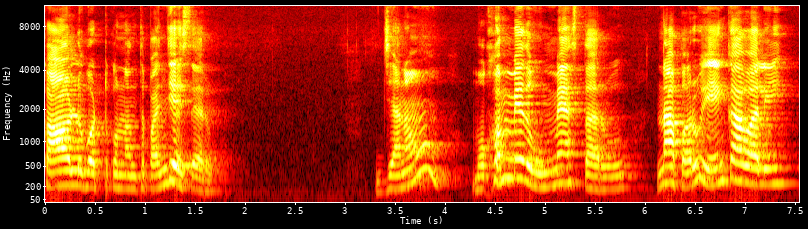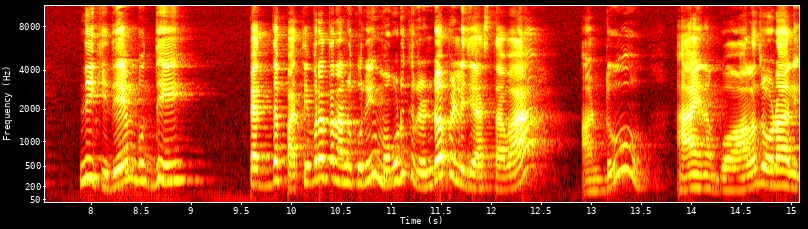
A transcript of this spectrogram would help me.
కాళ్ళు పట్టుకున్నంత పని చేశారు. జనం ముఖం మీద ఉమ్మేస్తారు. నా పరువు ఏం కావాలి? నీకు ఇదేం బుద్ధి? పెద్ద పతివ్రతను అనుకుని మొగుడికి రెండో పెళ్ళి చేస్తావా? అంటూ ఆయన గోల చూడాలి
